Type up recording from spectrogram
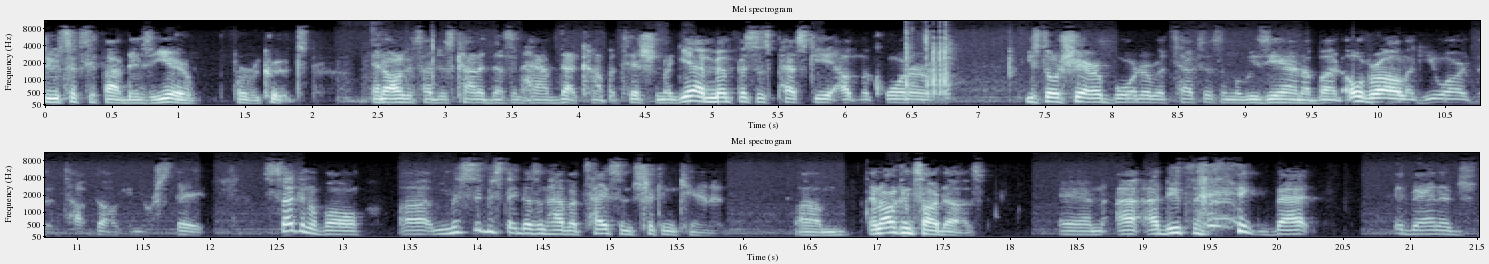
through 65 days a year for recruits. And Arkansas just kind of doesn't have that competition. Like, yeah, Memphis is pesky out in the corner. You still share a border with Texas and Louisiana, but overall, like, you are the top dog in your state. Second of all, uh, Mississippi State doesn't have a Tyson chicken cannon, um, and Arkansas does. And I, I do think that advantage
